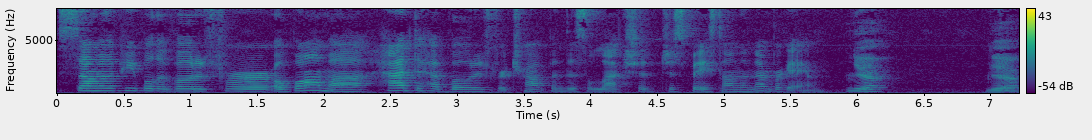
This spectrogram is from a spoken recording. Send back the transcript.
some of the people that voted for Obama had to have voted for Trump in this election just based on the number game. Yeah. Yeah.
